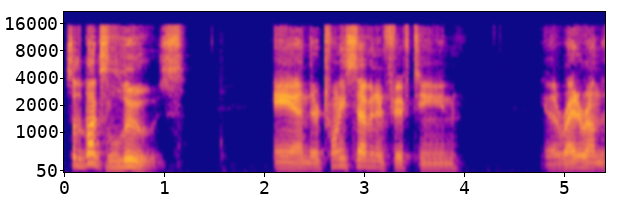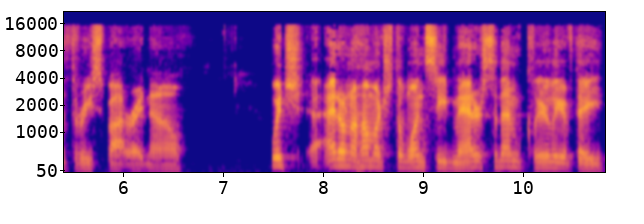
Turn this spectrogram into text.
So the Bucks lose. And they're 27 and 15. You know, they're right around the three spot right now, which I don't know how much the one seed matters to them. Clearly, if they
